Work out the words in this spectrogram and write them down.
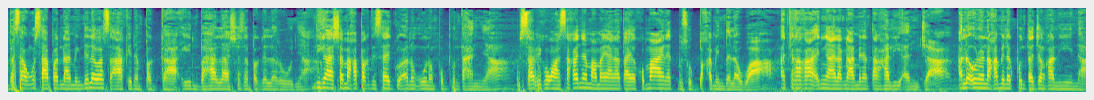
Basta ang usapan naming dalawa sa akin ng pagkain, bahala siya sa paglalaro niya. Hindi nga siya makapag-decide kung anong unang pupuntahan niya. Sabi ko nga sa kanya, mamaya na tayo kumain at busog pa kaming dalawa. At kakakain nga lang namin ng tanghalian dyan. Alauna na kami nagpunta dyan kanina.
